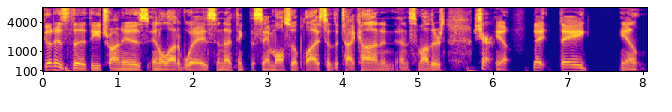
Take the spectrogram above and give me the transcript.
good as the the e-tron is in a lot of ways, and I think the same also applies to the Taycan and, and some others. Sure. You know, they they you know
